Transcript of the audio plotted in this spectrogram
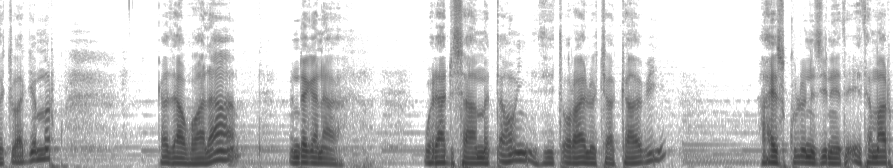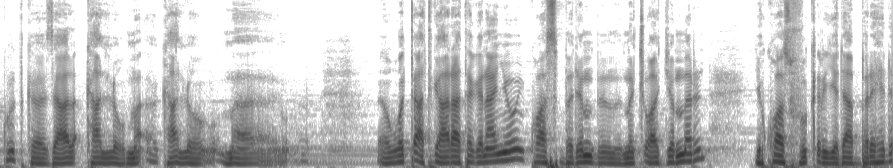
መጫወት ጀመርኩ። ከዛ በኋላ እንደገና ወደ አዲስ አበባ መጣሁኝ። እዚህ ጦር ኃይሎች አካባቢ high school ን እዚህ ነው የተማርኩት። ካለው ወጣት ጋር ተገናኘሁኝ። ኳስ በደንብ መጫወት ጀመርን። የኳሱ ፍቅር እየዳበረ ሄደ።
